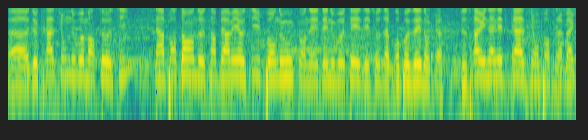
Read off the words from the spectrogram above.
euh, de création de nouveaux morceaux aussi. C'est important de s'enfermer aussi pour nous qu'on ait des nouveautés et des choses à proposer. Donc euh, ce sera une année de création pour Slapback.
